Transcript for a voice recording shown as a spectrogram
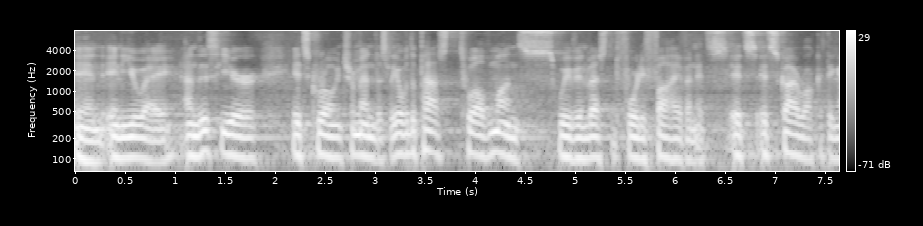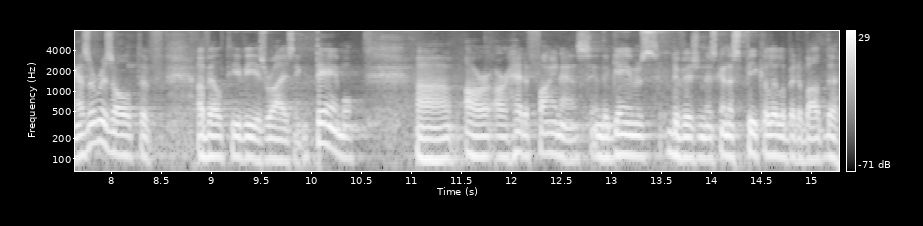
in, in UA, and this year it's growing tremendously. Over the past 12 months, we've invested 45, and it's, it's, it's skyrocketing. Rocketing as a result of, of LTV is rising. Teemu, uh, our, our, head of finance in the games division is going to speak a little bit about the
